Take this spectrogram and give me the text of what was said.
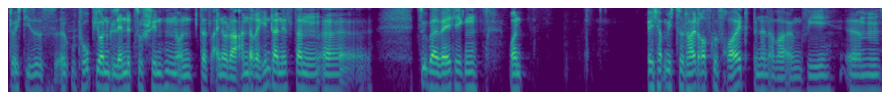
durch dieses äh, Utopion-Gelände zu schinden und das ein oder andere Hindernis dann äh, zu überwältigen. Und ich habe mich total drauf gefreut, bin dann aber irgendwie ähm,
